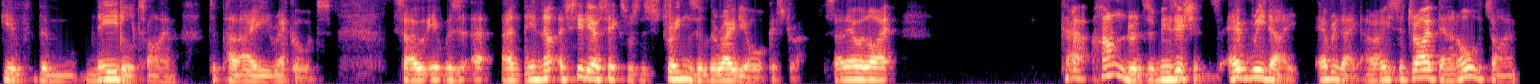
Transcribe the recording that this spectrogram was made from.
give them needle time to play records. So it was, uh, and in uh, Studio Six was the strings of the radio orchestra. So there were like hundreds of musicians every day, every day. And I used to drive down all the time.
